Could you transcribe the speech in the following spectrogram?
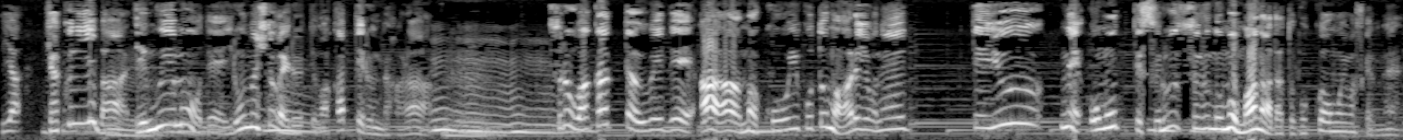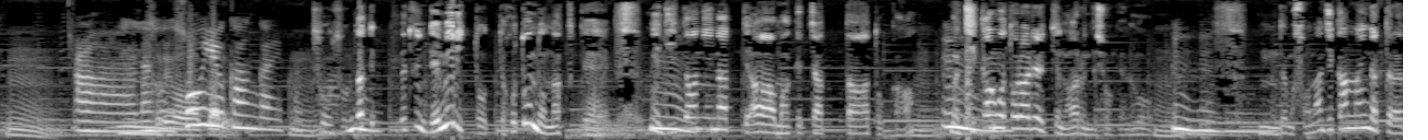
いや、逆に言えば、うん。MMO でいろんな人がいるって分かってるんだから、うん。うん。それを分かった上で、ああ、まあこういうこともあるよねっていうね、思ってスルーするのもマナーだと僕は思いますけどね。うん。ああ、うん。なるほど。そういう考わえうん。方。そうそう。だって別にデメリットってほとんどなくて、ね時短になって、ああ、負けちゃったとか、まあ、時間を取られるっていうのはあるんでしょうけど、ううんうんうんうん、でもそんな時間ないんだったら、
